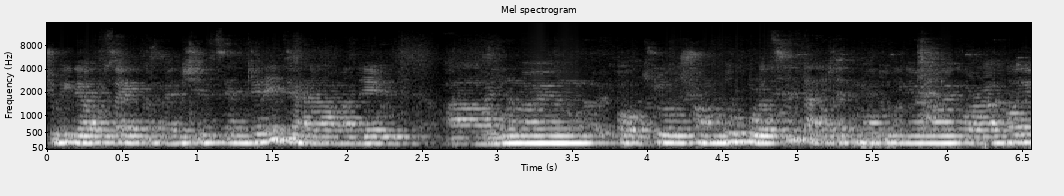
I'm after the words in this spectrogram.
সুবিধা অফসাইড কনভেনশন সেন্টারে যারা আমাদের আহ, মনোনয়ন পত্র সংগ্রহ করেছেন তাদের সাথে মত বিনিময় করা হয়।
